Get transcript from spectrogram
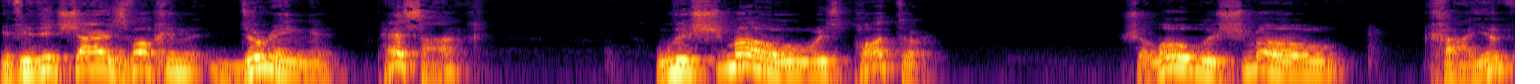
if you did Shar Zvachim during Pesach, Lishmo is Potter. Shalom Lishmo Chayiv.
